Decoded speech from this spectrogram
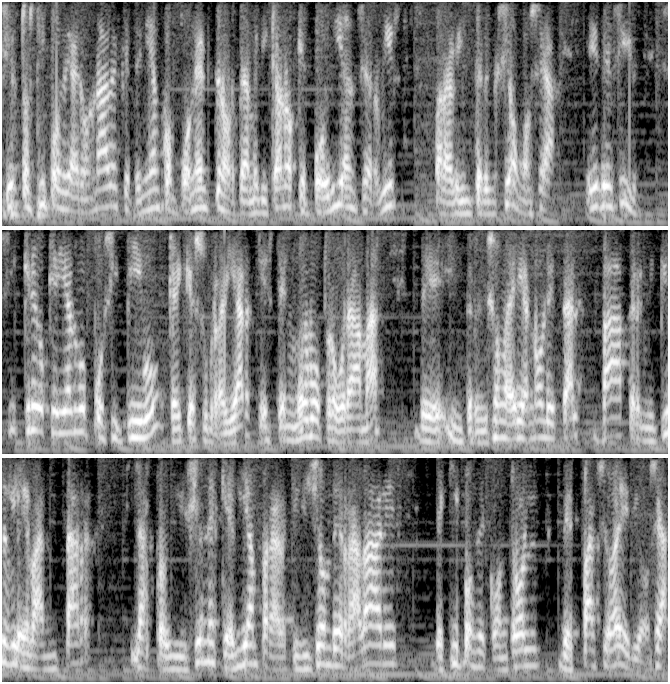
ciertos tipos de aeronaves que tenían componentes norteamericanos que podían servir para la interdicción. O sea, es decir, sí creo que hay algo positivo que hay que subrayar, que este nuevo programa de interdicción aérea no letal va a permitir levantar las prohibiciones que habían para la adquisición de radares, de equipos de control de espacio aéreo. O sea,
